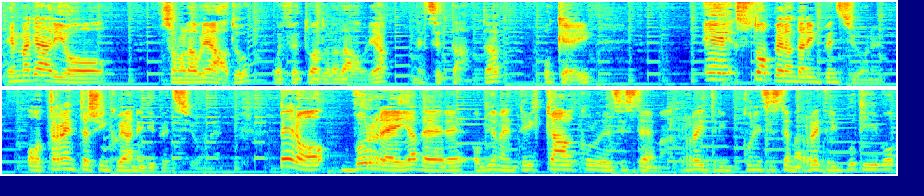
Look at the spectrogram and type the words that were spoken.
E magari ho sono laureato, ho effettuato la laurea nel 70, ok, e sto per andare in pensione. Ho 35 anni di pensione. Però vorrei avere ovviamente il calcolo del sistema retrib- con il sistema retributivo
